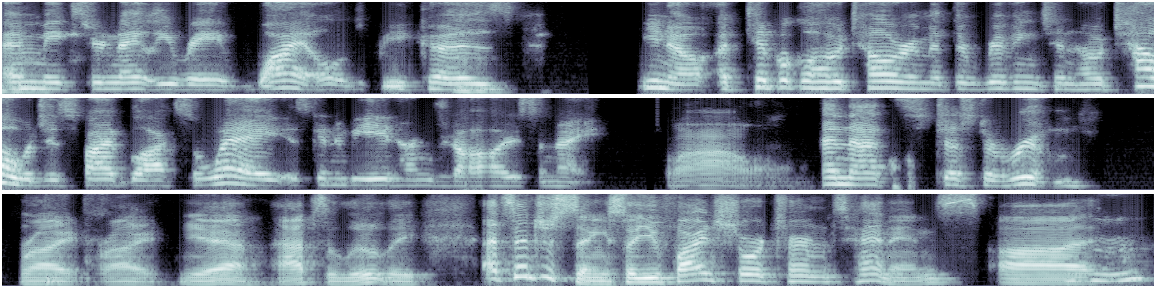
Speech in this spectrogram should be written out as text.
and Mhm, makes your nightly rate wild because you know a typical hotel room at the rivington hotel which is five blocks away is going to be $800 a night wow. and that's just a room Right, right. Yeah, absolutely. That's interesting. So you find short-term tenants, uh, Mhm.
